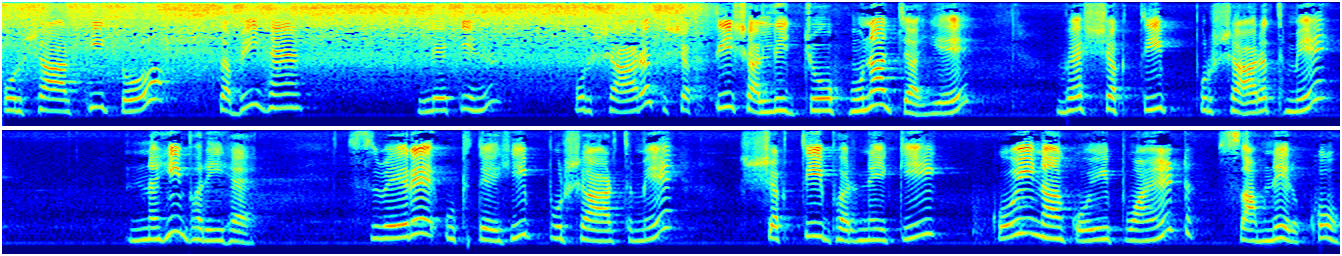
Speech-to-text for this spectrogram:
पुरुषार्थी तो सभी हैं, लेकिन पुरुषार्थ शक्तिशाली जो होना चाहिए, वह शक्ति पुरुषार्थ में नहीं भरी है। सवेरे उठते ही पुरुषार्थ में शक्ति भरने की कोई ना कोई पॉइंट सामने रखो।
